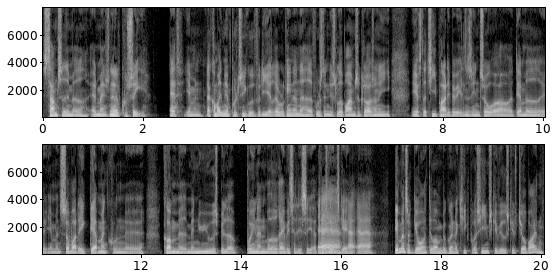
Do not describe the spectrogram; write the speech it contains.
Samtidig med, at man jo netop kunne se, at jamen, der kommer ikke mere politik ud, fordi at republikanerne havde fuldstændig slået bremseklodserne i efter Tea Party-bevægelsens indtog, og dermed, øh, jamen, så var det ikke der, man kunne øh, komme med, med nye udspil og på en eller anden måde revitalisere et Ja, ja, præsidentskab. ja, ja, ja. Det man så gjorde, det var, at man begyndte at kigge på at sige, skal vi udskifte Joe Biden?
